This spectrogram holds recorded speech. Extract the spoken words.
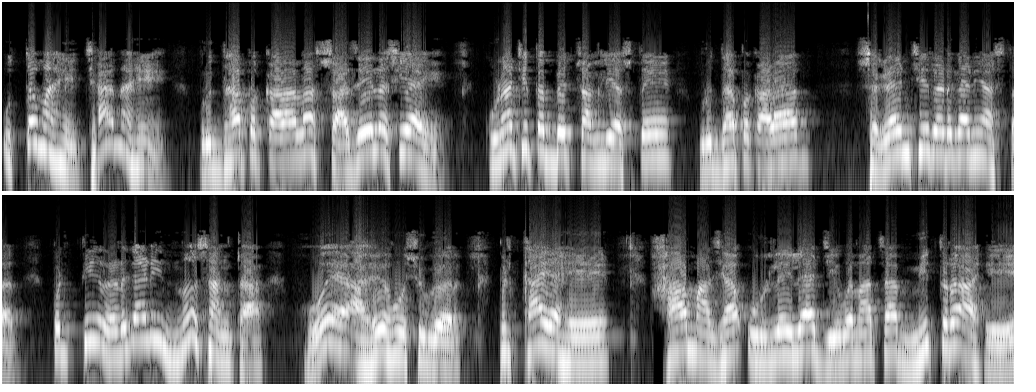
उत्तम आहे छान आहे. वृद्धापकाळाला साजेल अशी आहे. कुणाची तब्येत चांगली असते? वृद्धापकाळात सगळ्यांची रडगाणी असतात. पण ती रडगाणी न सांगता होय आहे हो शुगर पण काय आहे? हा माझ्या उरलेल्या जीवनाचा मित्र आहे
